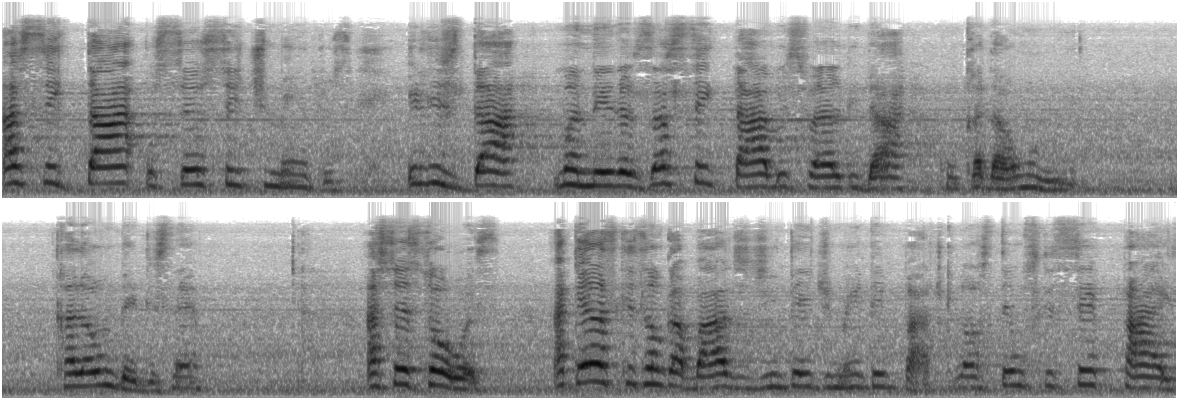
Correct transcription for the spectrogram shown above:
aceitar os seus sentimentos e lhes dar maneiras aceitáveis para lidar com cada um cada um deles, né? As pessoas, aquelas que são capazes de entendimento empático, nós temos que ser pais,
